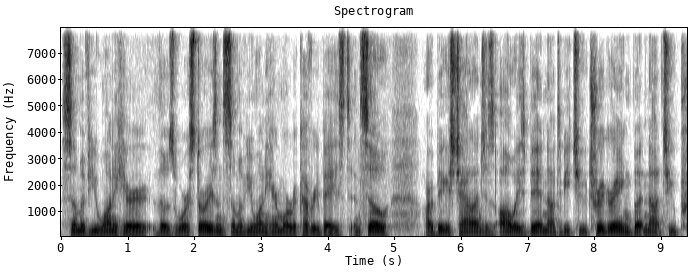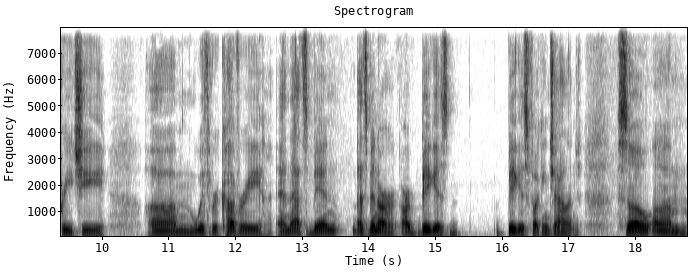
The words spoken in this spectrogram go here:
some of you want to hear those war stories, and some of you want to hear more recovery based. And so, our biggest challenge has always been not to be too triggering, but not too preachy um, with recovery, and that's been that's been our our biggest biggest fucking challenge. So, um,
